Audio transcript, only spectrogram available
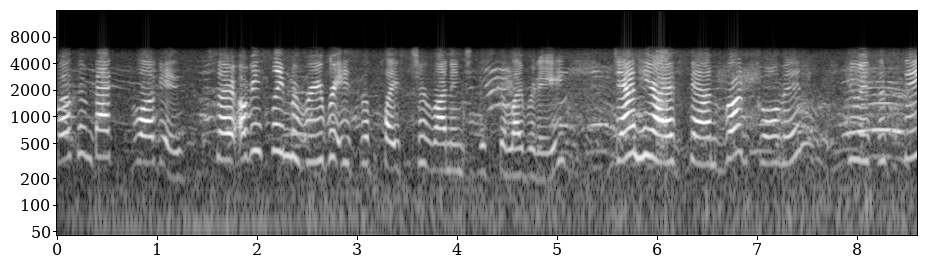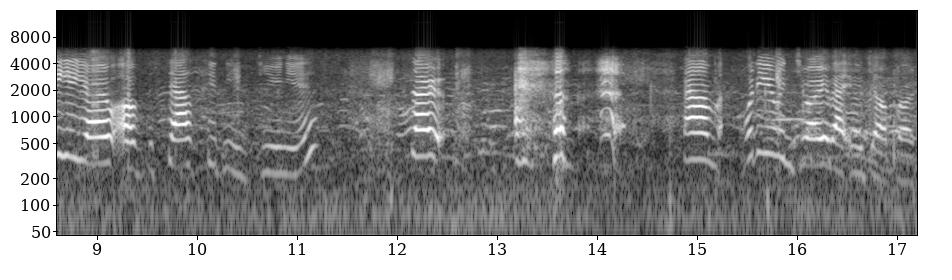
Welcome back, vloggers. So obviously Maroubra is the place to run into the celebrity. Down here I have found Rod Gorman, who is the CEO of the South Sydney Juniors. So, um, what do you enjoy about your job, Rod?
